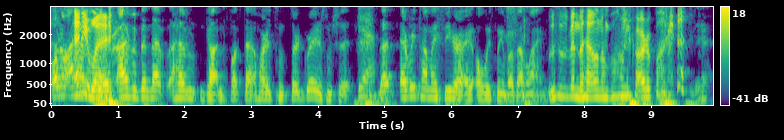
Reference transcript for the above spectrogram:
Oh no! I Anyway. haven't been, I haven't been that. I haven't gotten fucked that hard since third grade or some shit. Yeah. That every time I see her, I always think about that line. This has been the Helena Bonham Carter podcast. Yeah.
